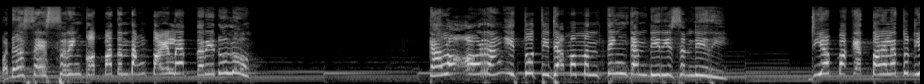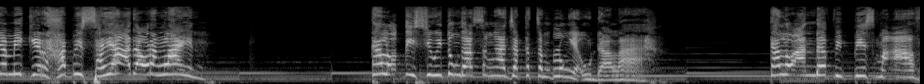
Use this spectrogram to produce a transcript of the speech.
Padahal saya sering khotbah tentang toilet dari dulu. Kalau orang itu tidak mementingkan diri sendiri, dia pakai toilet tuh dia mikir habis saya ada orang lain. Kalau tisu itu nggak sengaja kecemplung ya udahlah. Kalau anda pipis maaf,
